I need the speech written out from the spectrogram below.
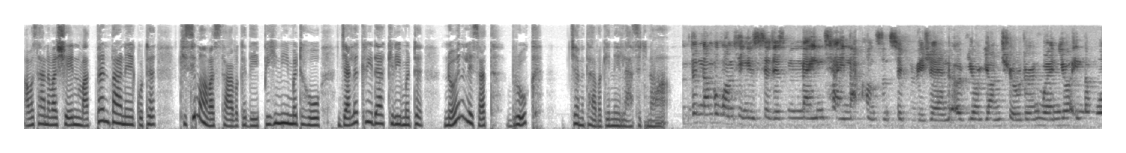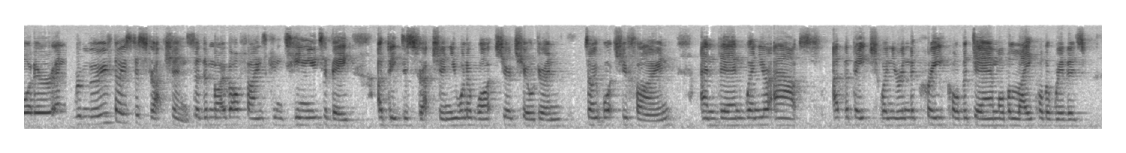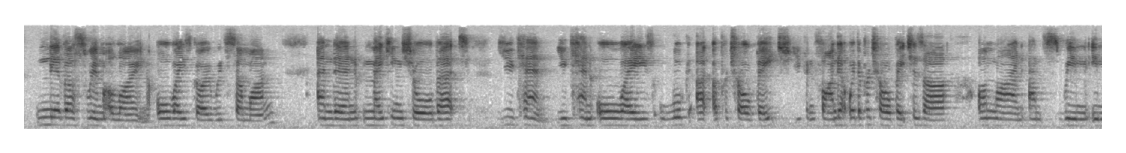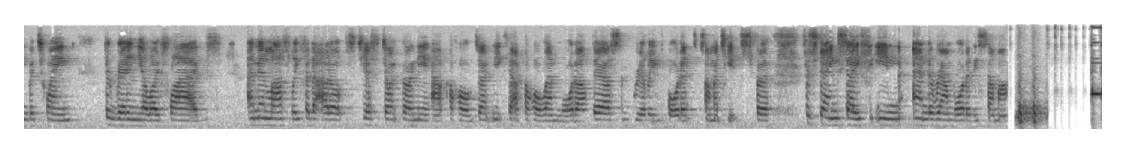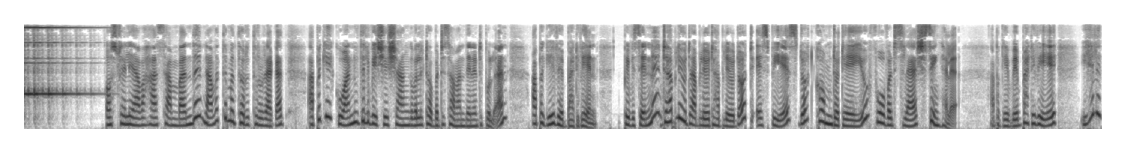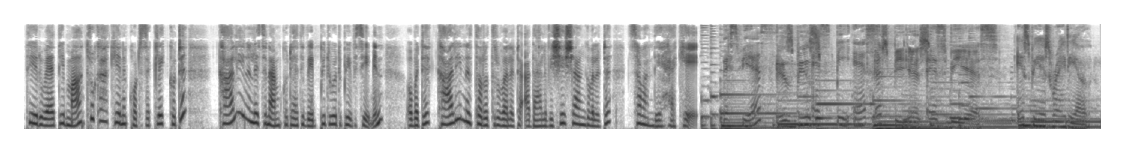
අවසාන වශයෙන් මත්පැන් පානයකොට කිසිම අවස්ථාවකදී පිහිනීමට හෝ ජලක්‍රීඩා කිරීමට නොවන ලෙසත් බරූක් ජනතාවගෙන ඉල්ලා සිටිනවා. The number one thing is to just maintain that constant supervision of your young children when you're in the water and remove those distractions. So the mobile phones continue to be a big distraction. You want to watch your children, don't watch your phone. And then when you're out at the beach, when you're in the creek or the dam or the lake or the rivers, never swim alone. Always go with someone. And then making sure that you can. You can always look at a patrol beach. You can find out where the patrol beaches are online and swim in between the red and yellow flags. And then lastly, for the adults, just don't go near alcohol. Don't mix alcohol and water. There are some really important summer tips for, for staying safe in and around water this summer. ඔස්ට්‍රලියාව හා සම්බන්ධ නවතම තොරතුරු රැගත් අපගේ ගුවන් විදිලි විශේෂංගවලට ඔබට සමන්දනට පුළන් අපගේ web අඩුවෙන්. පිවිසන්න www.sps.com.au/ සිංහල. අපගේ වෙබ් අඩිවේ ඉහල තීරුව ඇති මාතෘකා කියන කොටස කලික්කොට කාලීන ලෙස නම්කොට ඇති වෙබ්පිටුවට පිවිසීමෙන් ඔබට කාලීන තොරතුරුවලට අදාළ විශේෂංගවලට සවන්දය හැකේ. SBS SBS SBS SBS SBS SBS Radio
